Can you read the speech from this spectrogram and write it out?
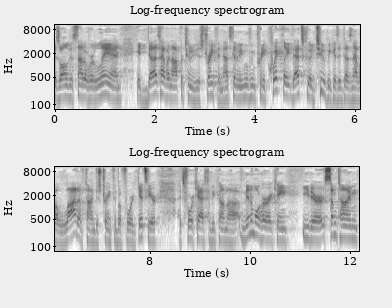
as long as it's not over land it does have an opportunity to strengthen. Now it's going to be moving pretty quickly. That's good too because it doesn't have a lot of time to strengthen before it gets here. It's forecast to become a minimal hurricane either sometime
